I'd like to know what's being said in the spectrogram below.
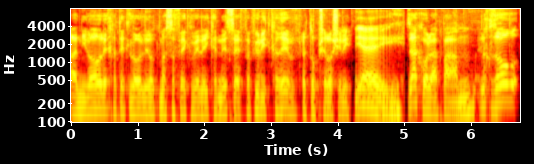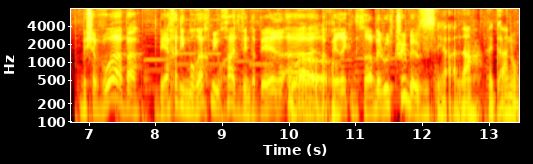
אני לא הולך לתת לו ליהנות מהספק ולהיכנס אפילו להתקרב לטופ שלוש שלי. ייי. זה הכל הפעם נחזור בשבוע הבא ביחד עם אורח מיוחד ונדבר על וואו. הפרק The Trouble with Tribbles. יאללה, הגענו.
